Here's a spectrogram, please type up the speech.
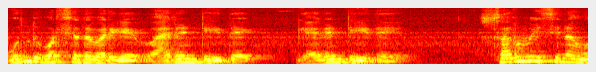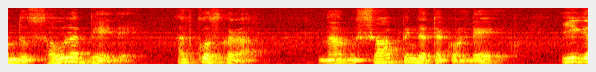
ಒಂದು ವರ್ಷದವರೆಗೆ ವ್ಯಾರಂಟಿ ಇದೆ ಗ್ಯಾರಂಟಿ ಇದೆ ಸರ್ವಿಸಿನ ಒಂದು ಸೌಲಭ್ಯ ಇದೆ. ಅದಕ್ಕೋಸ್ಕರ ನಾನು ಶಾಪಿಂದ ತಗೊಂಡೆ ಈಗ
